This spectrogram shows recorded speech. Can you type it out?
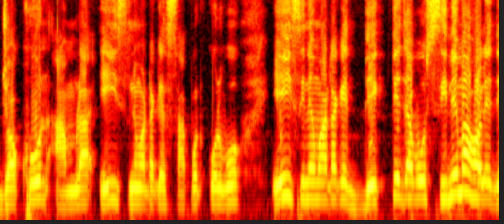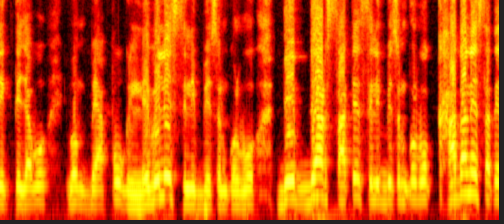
যখন আমরা এই সিনেমাটাকে সাপোর্ট করব। এই সিনেমাটাকে দেখতে যাব সিনেমা হলে দেখতে যাব এবং ব্যাপক লেভেলে সেলিব্রেশন করব। দেবদার সাথে সেলিব্রেশন করব, খাদানের সাথে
